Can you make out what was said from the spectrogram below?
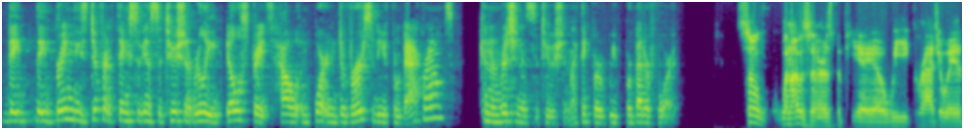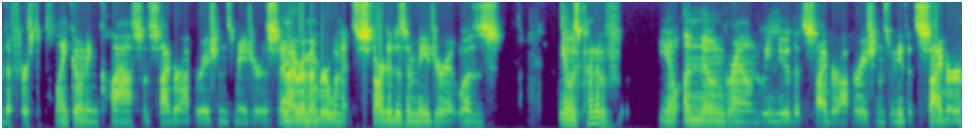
They they bring these different things to the institution. It really illustrates how important diversity from backgrounds can enrich an institution. I think we're we, are we are better for it. So when I was there as the PAO, we graduated the first plank owning class of cyber operations majors. And I remember when it started as a major, it was, you know, it was kind of, you know, unknown ground. We knew that cyber operations, we knew that cyber,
